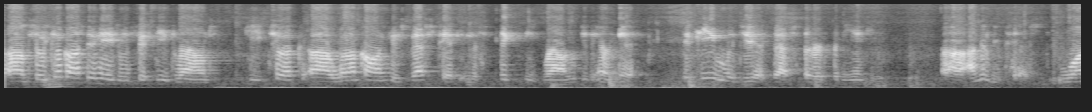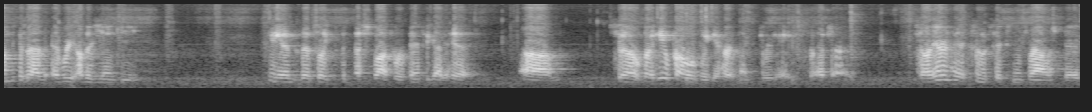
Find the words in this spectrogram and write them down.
Um, so he took Austin Hays in the 15th round. He took uh, what I'm calling his best pick in the 16th round, which is Aaron Hicks. If he legit that's third for the Yankees, uh, I'm going to be pissed. One, because I have every other Yankee, and that's like the best spot for a fancy guy to hit. Um, so, but he'll probably get hurt in like three days, so that's all right. So Aaron Hicks in the 16th round was big.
